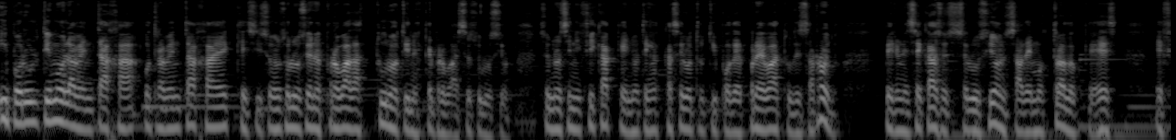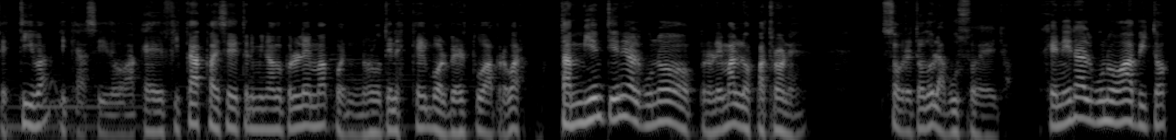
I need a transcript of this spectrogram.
Y por último, la ventaja, otra ventaja es que si son soluciones probadas, tú no tienes que probar esa solución. Eso no significa que no tengas que hacer otro tipo de prueba a tu desarrollo. Pero en ese caso, esa solución se ha demostrado que es efectiva y que ha sido que es eficaz para ese determinado problema, pues no lo tienes que volver tú a probar. También tiene algunos problemas los patrones, sobre todo el abuso de ellos. Genera algunos hábitos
